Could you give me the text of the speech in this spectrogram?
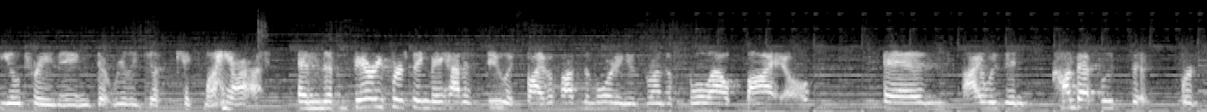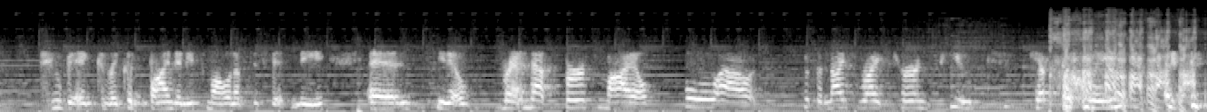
field training that really just kicked my ass. And the very first thing they had us do at five o'clock in the morning is run a full out mile. And I was in combat boots that were too big because I couldn't find any small enough to fit me. And, you know, ran that first mile full out, took a nice right turn, puked, kept going.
